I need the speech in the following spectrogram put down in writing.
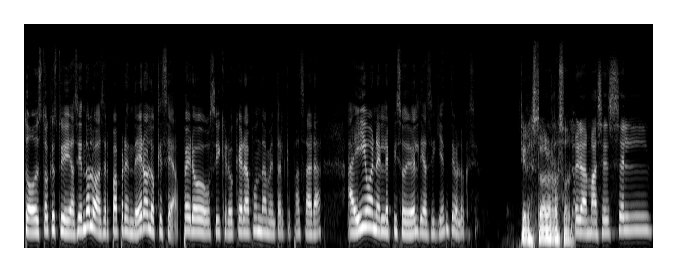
todo esto que estoy haciendo lo voy a hacer para aprender o lo que sea. Pero sí creo que era fundamental que pasara ahí o en el episodio del día siguiente o lo que sea. Tienes toda la razón. Pero además es el,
